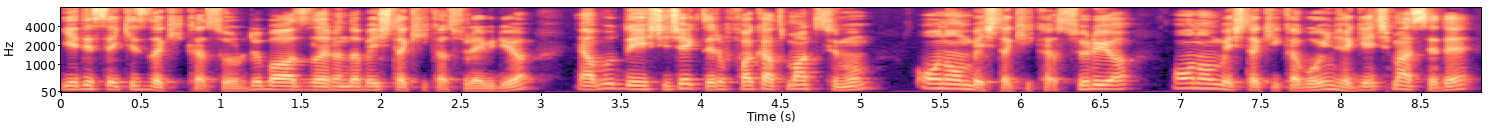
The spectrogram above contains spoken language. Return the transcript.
7-8 dakika sürdü. Bazılarında 5 dakika sürebiliyor. Ya bu değişecektir fakat maksimum 10-15 dakika sürüyor. 10-15 dakika boyunca geçmezse de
